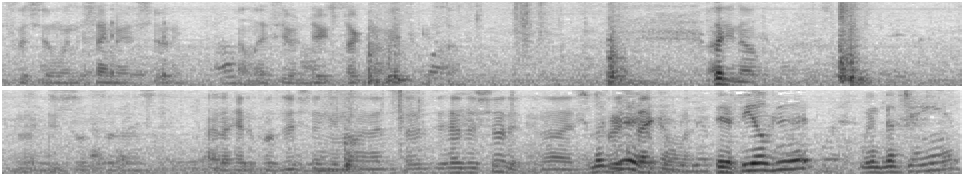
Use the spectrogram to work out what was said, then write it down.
especially when the center is shooting, unless you're Dirk Dirk Nowitzki. So, but you know. It was, uh, I had a position, you know, and I just, I just had to shoot it. You know, it's It looked three good. second one. Did it feel good when it left your hand?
